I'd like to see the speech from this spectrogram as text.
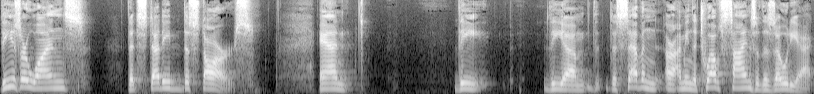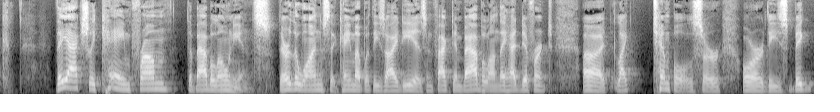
These are ones that studied the stars. And the the um, the seven or I mean the 12 signs of the zodiac they actually came from the Babylonians. They're the ones that came up with these ideas. In fact, in Babylon, they had different, uh, like temples or, or these big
